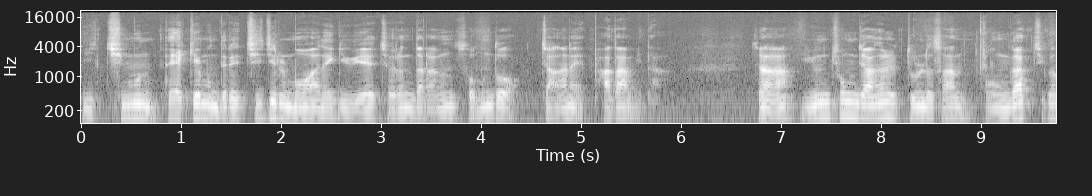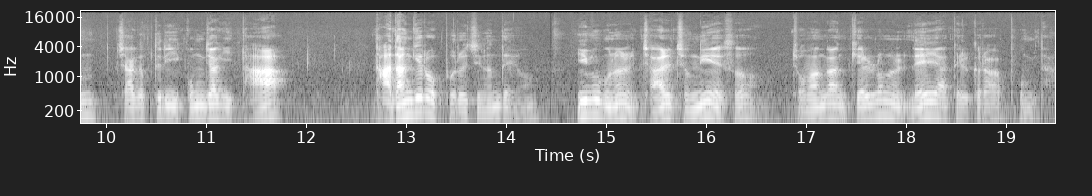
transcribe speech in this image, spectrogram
이 친문 대깨문들의 지지를 모아내기 위해 저런다라는 소문도 장안에 바다합니다. 자, 윤 총장을 둘러싼 온갖 지금 작업들이 공작이 다 다단계로 벌어지는데요. 이 부분을 잘 정리해서 조만간 결론을 내야 될 거라 봅니다.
